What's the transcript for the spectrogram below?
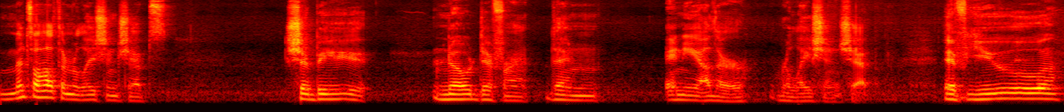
mental health and relationships should be no different than any other relationship. If you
